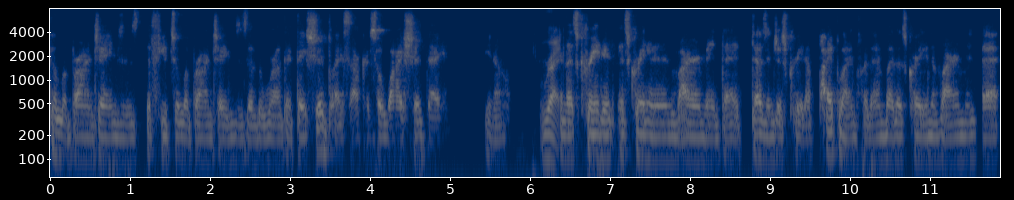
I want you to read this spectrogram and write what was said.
the LeBron Jameses, the future LeBron Jameses of the world that they should play soccer. So why should they? You know? Right. And let's create it, let's create an environment that doesn't just create a pipeline for them, but let's create an environment that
